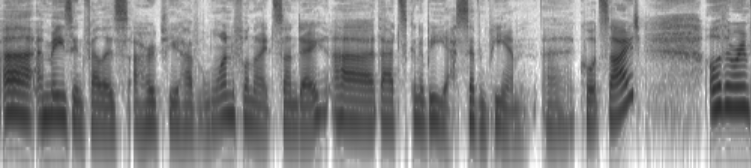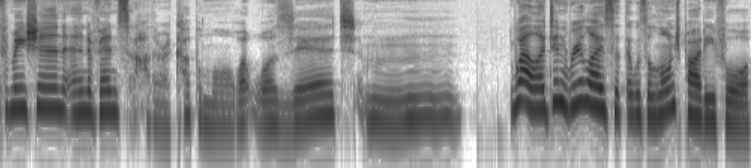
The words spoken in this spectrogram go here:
uh, amazing, fellas. I hope you have a wonderful night Sunday. Uh, that's going to be, yeah, 7 p.m. Uh, courtside. Other information and events. Oh, there are a couple more. What was it? Mm. Well, I didn't realize that there was a launch party for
